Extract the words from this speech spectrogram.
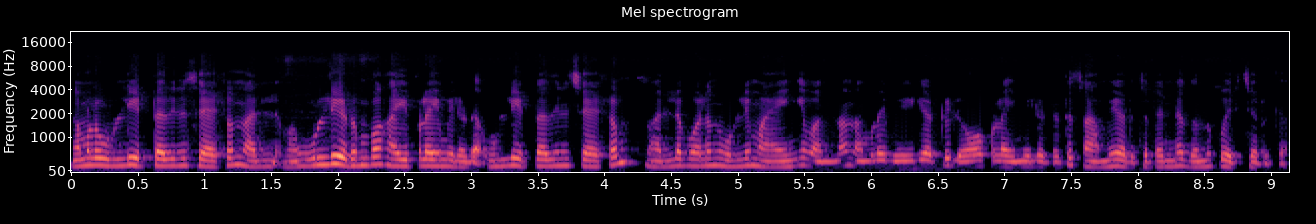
നമ്മൾ ഉള്ളി ഇട്ടതിന് ശേഷം നല്ല ഉള്ളി ഇടുമ്പോൾ ഹൈ ഫ്ലെയിമിലിടുക ഉള്ളി ഇട്ടതിന് ശേഷം നല്ലപോലെ ഒന്ന് ഉള്ളി മയങ്ങി വന്നാൽ നമ്മൾ മീഡിയം ടു ലോ ഫ്ലെയിമിലിട്ടിട്ട് സമയം എടുത്തിട്ട് തന്നെ ഇതൊന്ന് പൊരിച്ചെടുക്കുക.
